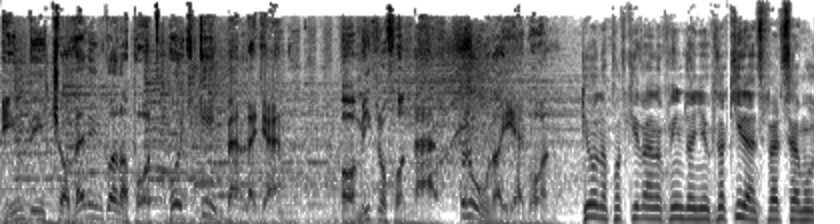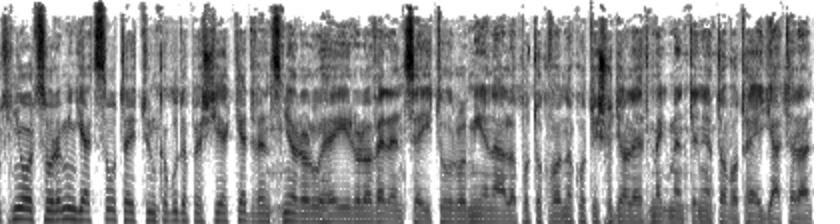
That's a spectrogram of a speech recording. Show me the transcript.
Indítsa velünk a napot, hogy képben legyen. A mikrofonnál Rónai Egon. Jó napot kívánok mindannyiuknak! 9 perccel múlt 8 óra, mindjárt szót ejtünk a budapestiek kedvenc nyaralóhelyéről, a Velencei tóról, milyen állapotok vannak ott, és hogyan lehet megmenteni a tavat, ha egyáltalán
